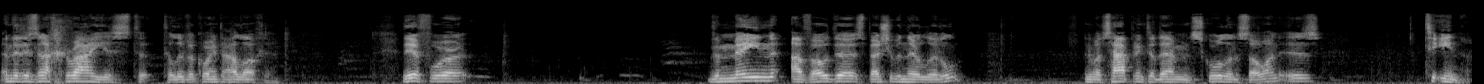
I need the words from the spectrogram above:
and that there's an achrayis to, to live according to halacha. Therefore, the main avoda, especially when they're little, and what's happening to them in school and so on is te'ina.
